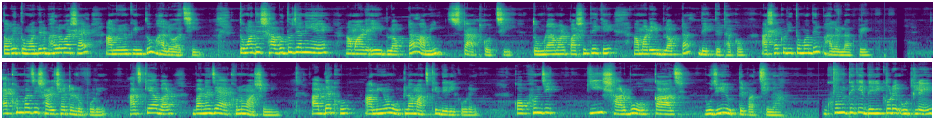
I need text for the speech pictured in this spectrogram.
তবে তোমাদের ভালোবাসায় আমিও কিন্তু ভালো আছি। তোমাদের স্বাগত জানিয়ে আমার এই ব্লগটা আমি স্টার্ট করছি। তোমরা আমার পাশে থেকে আমার এই ব্লগটা দেখতে থাকো। আশা করি তোমাদের ভালো লাগবে। এখন বাজে সাড়ে ছটার উপরে। আজকে আবার বানাজা এখনও আসেনি। আর দেখো, আমিও উঠলাম আজকে দেরি করে। কখন যে কী সারবো কাজ বুঝেই উঠতে পারছি না। ঘুম থেকে দেরি করে উঠলে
